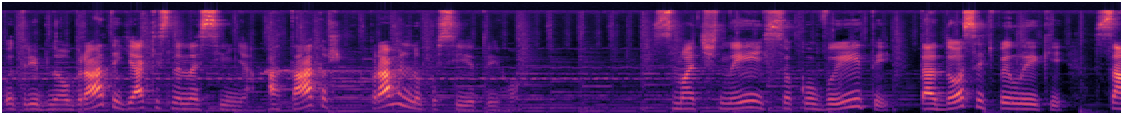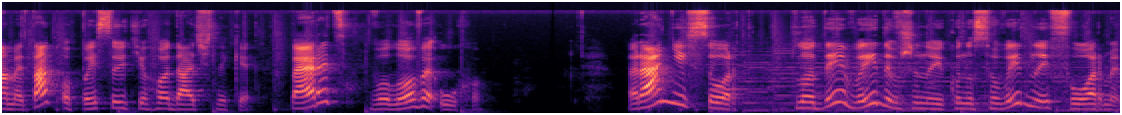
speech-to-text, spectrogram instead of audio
потрібно обрати якісне насіння, а також правильно посіяти його. Смачний, соковитий та досить великий. Саме так описують його дачники. Перець волове ухо. Ранній сорт плоди видовженої конусовидної форми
